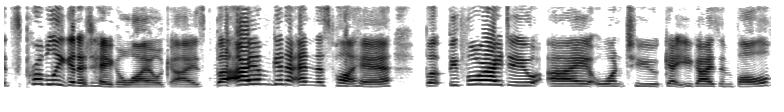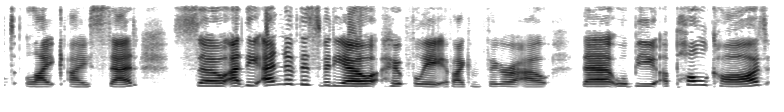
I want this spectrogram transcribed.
it's probably gonna take a while, guys, but I am gonna end this part here. But before I do, I want to get you guys involved, like I said. So at the end of this video, hopefully, if I can figure it out, there will be a poll card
